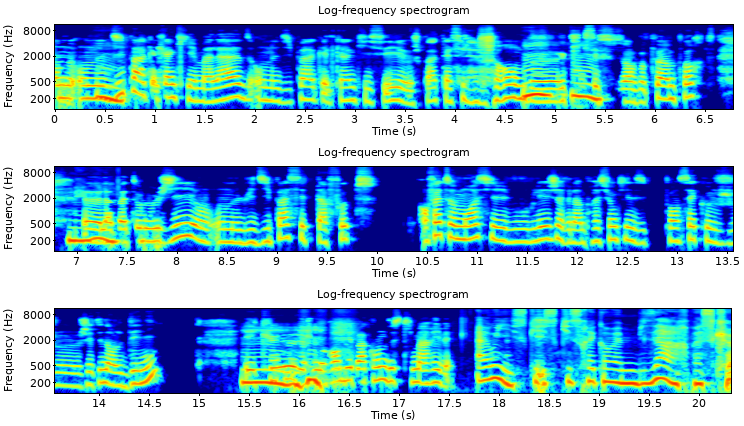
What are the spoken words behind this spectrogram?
On, ne- on ne Mm. dit pas à quelqu'un qui est malade, on ne dit pas à quelqu'un qui s'est, euh, je sais pas, cassé la jambe, Mm, euh, qui mm. s'est, peu importe, euh, oui. la pathologie, on, on ne lui dit pas c'est de ta faute. En fait, moi, si vous voulez, j'avais l'impression qu'ils pensaient que j'étais dans le déni et que je me rendais pas compte de ce qui m'arrivait. Ah oui, ce qui, ce qui serait quand même bizarre parce que,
